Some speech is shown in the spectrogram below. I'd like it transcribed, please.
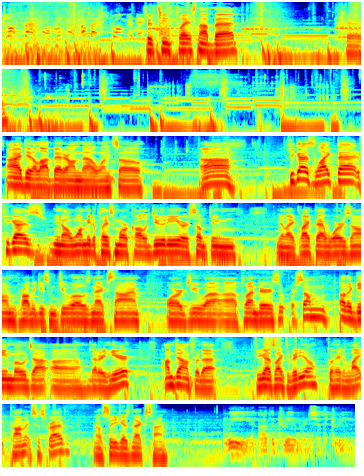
We lost that one, but we'll come back stronger next 15th place, not bad. Okay. I did a lot better on that one, so uh if you guys like that, if you guys, you know, want me to play some more Call of Duty or something, you know, like like that Warzone, probably do some duos next time or do uh, uh plunders or some other game modes uh, uh that are here. I'm down for that. If you guys liked the video, go ahead and like, comment, subscribe, and I'll see you guys next time. We are the dreamers of dreams.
